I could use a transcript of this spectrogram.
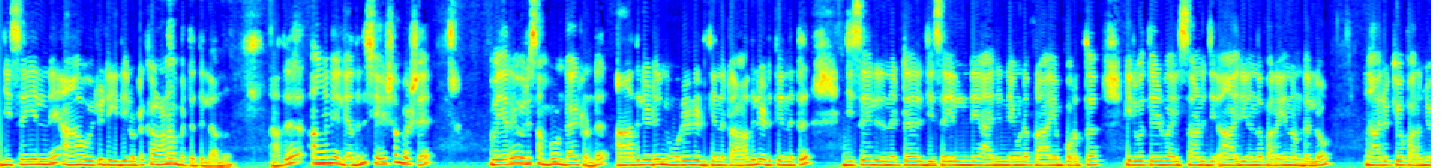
ജിസൈലിനെ ആ ഒരു രീതിയിലോട്ട് കാണാൻ പറ്റത്തില്ല എന്ന്. അത് അങ്ങനെയല്ലേ? അതിന് ശേഷം പക്ഷേ വേറെ ഒരു സംഭവം ഉണ്ടായിട്ടുണ്ട്. ആദിലയുടെ നൂറയുടെ എടുത്ത് ചെന്നിട്ട് ആദില അടുത്ത് ചെന്നിട്ട് ജിസയിൽ ഇരുന്നിട്ട് ജിസയിലിന്റെ ആര്യന്റെ കൂടെ പ്രായം പുറത്ത് ഇരുപത്തേഴ് വയസ്സാണ് ആര്യൻ എന്ന് പറയുന്നുണ്ടല്ലോ. ആരൊക്കെയോ പറഞ്ഞു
